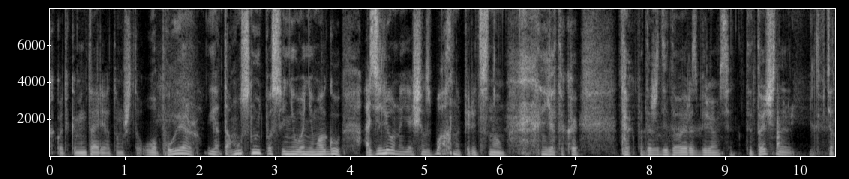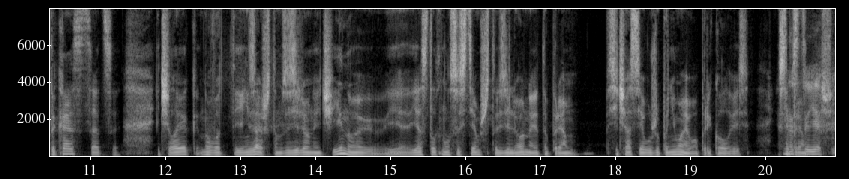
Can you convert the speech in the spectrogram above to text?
какой-то комментарий о том, что «О, пуэр, я там уснуть после него не могу, а зеленый я сейчас бахну перед сном». Я такой, так, подожди, давай разберемся. Ты точно, у тебя такая ассоциация? И человек, ну вот, я не знаю, что там за зеленые чаи, но я, я столкнулся с тем, что зеленый это прям... Сейчас я уже понимаю его прикол весь. Если прям- Настоящий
